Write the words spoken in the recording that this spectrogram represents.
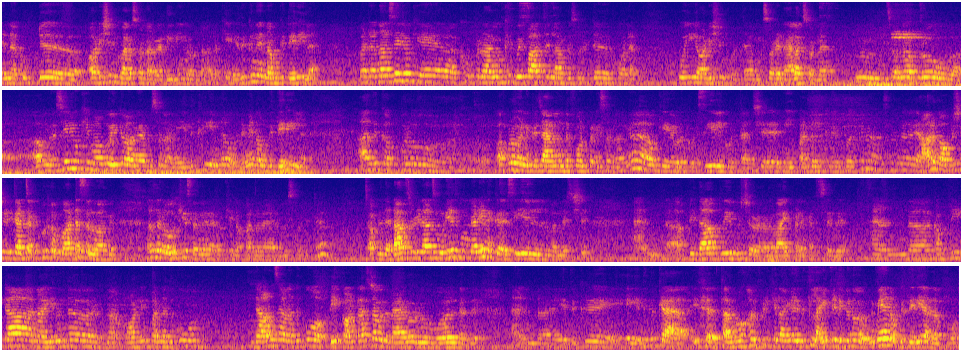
என்னை கூப்பிட்டு ஆடிஷனுக்கு வர சொன்னாங்க திடீர்னு ஒரு நாள். ஓகே எதுக்குன்னு நமக்கு தெரியல. பட் ஆனால் சரி ஓகே கூப்பிடுறாங்க. ஓகே போய் பார்த்துடலாம் அப்படின்னு சொல்லிட்டு போனேன். போய் ஆடிஷன் கொடுத்தேன். அவங்க சொன்ன டைலாக் சொன்னேன். சொன்ன அப்புறம் அவங்க சரி ஓகேம்மா போயிட்டு வாங்க அப்படின்னு சொன்னாங்க. எதுக்கு என்ன ஒன்றுமே நமக்கு தெரியல. அதுக்கப்புறம் அப்புறம் எனக்கு சேனல் வந்து ஃபோன் பண்ணி சொன்னாங்க ஓகே உனக்கு ஒரு சீரியல் கொடுத்தாச்சு நீ பண்ணுறதுக்கு விருப்பம் இருக்கு நான் சொன்னேன். யாருக்கு ஆப்பர்ச்சுனிட்டி கிடைச்சா கூட மாட்ட சொல்லுவாங்க. அது சார் ஓகே சொன்னேன். ஓகே நான் பண்ணுவேன் அப்படின்னு சொல்லிட்டு. அப்படிதான். டான்ஸ் ஜோடி டான்ஸ் முடியறதுக்கு முன்னாடி எனக்கு சீரியல் வந்துருச்சு. அண்ட் அப்படிதான் புய பூச்சோட வாய்ப்பு எனக்கு கிடைச்சது. அண்ட் கம்ப்ளீட்டாக uh, நான் இருந்த நான் மாடலிங் பண்ணதுக்கும் டான்ஸ் ஆனதுக்கும் அப்படியே கான்ட்ராஸ்டாக ஒரு வேற ஒரு வேர்ல்டு அது. அண்ட் uh, எதுக்கு எதுக்கு கே தர்மோகால் பிடிக்கிறாங்க? எதுக்கு லைட் எடுக்கணும்? ஒன்றுமே நமக்கு தெரியாது அப்போ.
